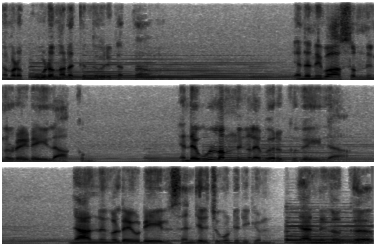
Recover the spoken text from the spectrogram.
നമ്മുടെ കൂടെ നടക്കുന്ന ഒരു കത്താവ് എന്റെ നിവാസം നിങ്ങളുടെ ഇടയിലാക്കും എന്റെ ഉള്ളം നിങ്ങളെ വെറുക്കുകയില്ല. ഞാൻ നിങ്ങളുടെ ഇടയിൽ സഞ്ചരിച്ചു കൊണ്ടിരിക്കും ഞാൻ നിങ്ങൾക്ക്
